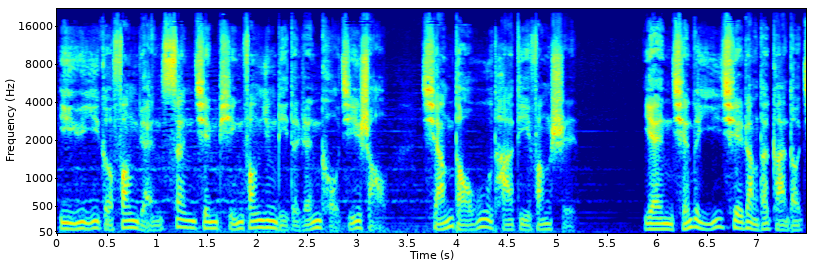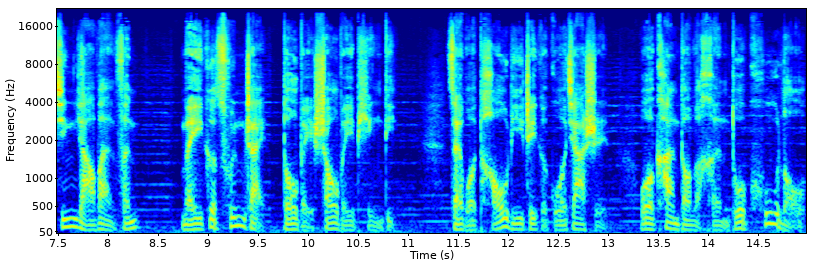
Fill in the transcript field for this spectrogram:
已于一个方圆三千平方英里的人口极少、强盗乌塔地方时，眼前的一切让他感到惊讶万分。每个村寨都被烧为平地。在我逃离这个国家时，我看到了很多骷髅，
